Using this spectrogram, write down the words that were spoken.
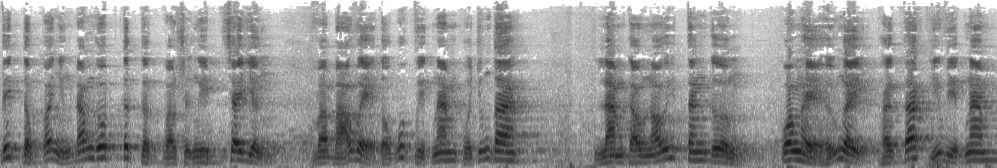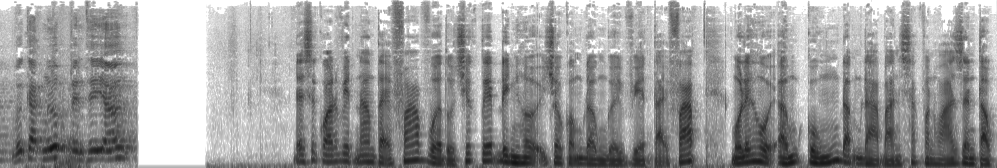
tiếp tục có những đóng góp tích cực vào sự nghiệp xây dựng và bảo vệ Tổ quốc Việt Nam của chúng ta, làm cầu nối tăng cường quan hệ hữu nghị, hợp tác giữa Việt Nam với các nước trên thế giới. Đại sứ quán Việt Nam tại Pháp vừa tổ chức Tết Đinh Hợi cho cộng đồng người Việt tại Pháp, một lễ hội ấm cúng đậm đà bản sắc văn hóa dân tộc,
